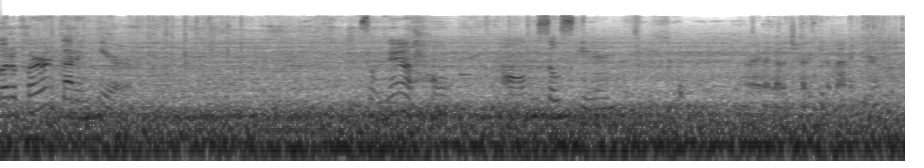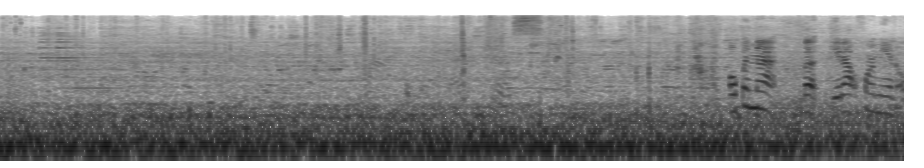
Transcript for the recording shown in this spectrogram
But a bird got in here. So now, oh, he's so scared. All right, I gotta try to get him out of here. Open that, but get out for me and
